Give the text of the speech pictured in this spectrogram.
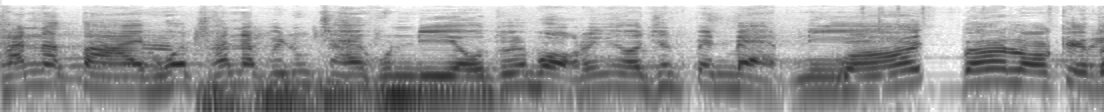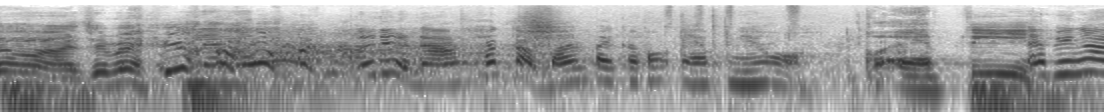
ฉันน่ะตายเพราะฉันน่ะเป็นลูกชายคนเดียวจะไปบอกได้ไงว่าฉันเป็นแบบนี้ว้ายบ้านรอเกณฑ์ทหารใช่ไหมแล้วเดี๋ยวนะ ถ้ากลับบ้านไปก็ต้องแอปเนี้ยเหรอก็แอบตีแอปยังไง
